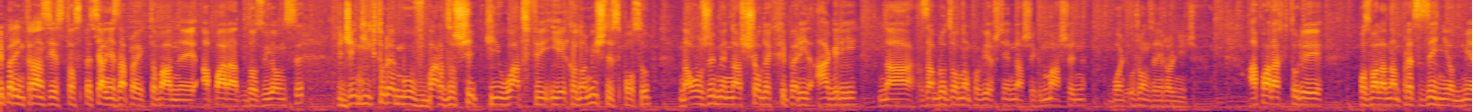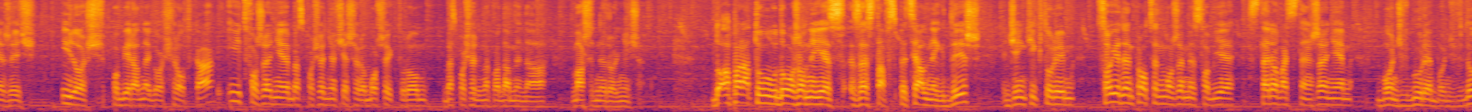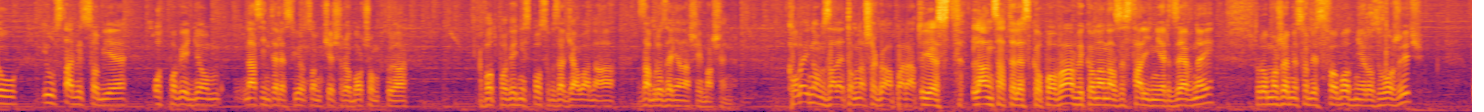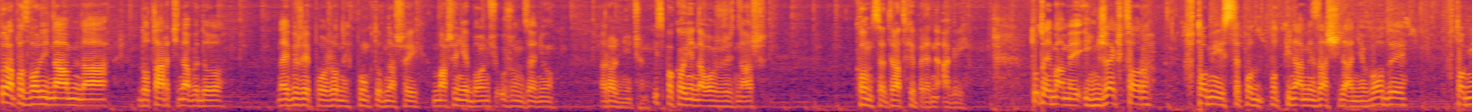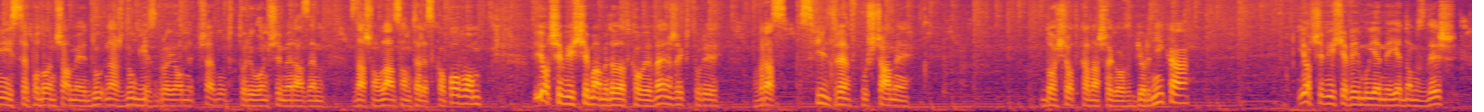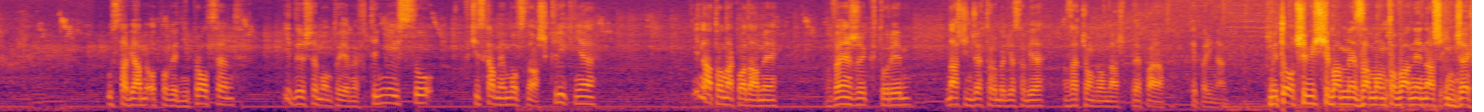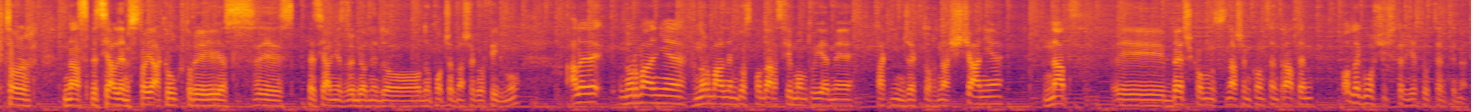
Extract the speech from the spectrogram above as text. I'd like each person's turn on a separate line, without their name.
Hyperin Trans jest to specjalnie zaprojektowany aparat dozujący, dzięki któremu w bardzo szybki, łatwy i ekonomiczny sposób nałożymy nasz środek Hyperin Agri na zabrudzoną powierzchnię naszych maszyn bądź urządzeń rolniczych. Aparat, który pozwala nam precyzyjnie odmierzyć ilość pobieranego środka i tworzenie bezpośrednio cieszy roboczej, którą bezpośrednio nakładamy na maszyny rolnicze. Do aparatu dołożony jest zestaw specjalnych dysz, dzięki którym co 1% możemy sobie sterować stężeniem bądź w górę, bądź w dół i ustawić sobie odpowiednią nas interesującą cieszę roboczą, która w odpowiedni sposób zadziała na zabrudzenia naszej maszyny. Kolejną zaletą naszego aparatu jest lanca teleskopowa wykonana ze stali nierdzewnej, którą możemy sobie swobodnie rozłożyć, która pozwoli nam na dotarcie nawet do najwyżej położonych punktów w naszej maszynie bądź urządzeniu rolniczym. I spokojnie nałożyć nasz koncentrat Hyperin Agri. Tutaj mamy injektor, w to miejsce pod, podpinamy zasilanie wody, w to miejsce podłączamy nasz długi zbrojony przewód, który łączymy razem z naszą lancą teleskopową. I oczywiście mamy dodatkowy wężyk, który wraz z filtrem wpuszczamy do środka naszego zbiornika. I oczywiście wyjmujemy jedną z dysz, ustawiamy odpowiedni procent i dyszę montujemy w tym miejscu, wciskamy mocno aż kliknie i na to nakładamy wężyk, którym nasz injektor będzie sobie zaciągał nasz preparat hyperinami. My tu oczywiście mamy zamontowany nasz injektor na specjalnym stojaku, który jest y, specjalnie zrobiony do, do potrzeb naszego filmu, ale normalnie w normalnym gospodarstwie montujemy taki injektor na ścianie nad y, beczką z naszym koncentratem odległości 40 cm.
